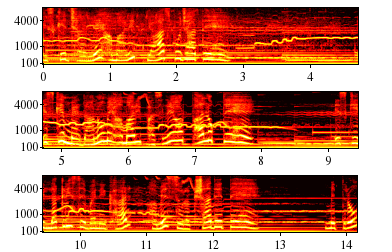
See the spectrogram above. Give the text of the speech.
इसके झरने हमारी प्यास बुझाते हैं। इसके मैदानों में हमारी फ़सलें और फल उगते हैं। इसकी लकड़ी से बने घर हमें सुरक्षा देते हैं। मित्रों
